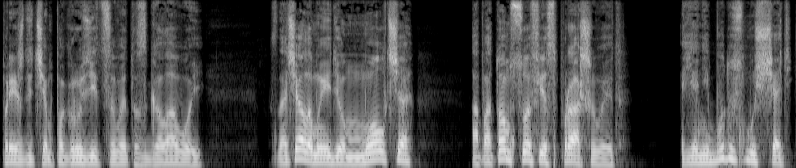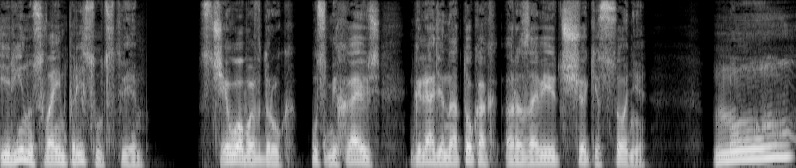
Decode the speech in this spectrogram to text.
прежде чем погрузиться в это с головой. Сначала мы идем молча, а потом Софья спрашивает. «Я не буду смущать Ирину своим присутствием». «С чего бы вдруг?» — усмехаюсь, глядя на то, как розовеют щеки Сони. «Ну...»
